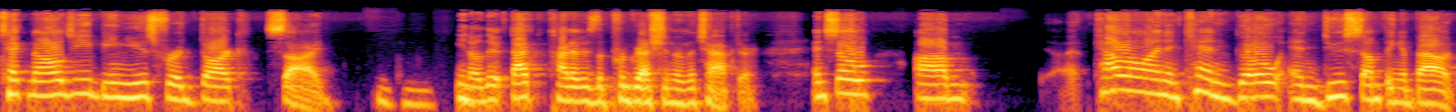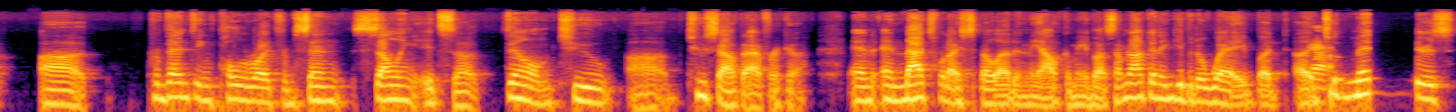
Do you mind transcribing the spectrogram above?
technology being used for a dark side. Mm-hmm. You know, that kind of is the progression in the chapter. And so um, Caroline and Ken go and do something about uh, preventing Polaroid from send, selling its uh, film to uh, to South Africa, and and that's what I spell out in the Alchemy of Us. I'm not going to give it away, but uh, yeah. it took many years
